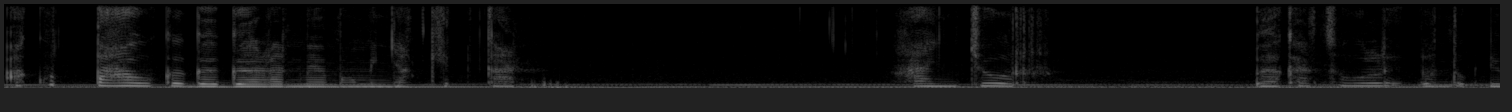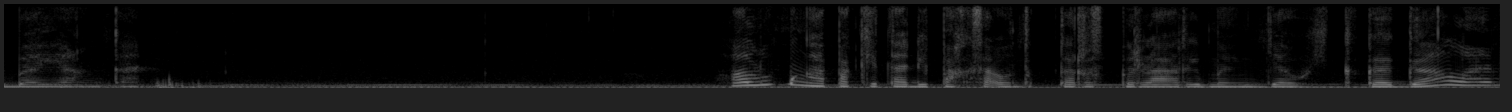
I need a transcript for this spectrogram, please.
Aku tahu kegagalan memang menyakitkan, hancur bahkan sulit untuk dibayangkan. Lalu, mengapa kita dipaksa untuk terus berlari menjauhi kegagalan?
